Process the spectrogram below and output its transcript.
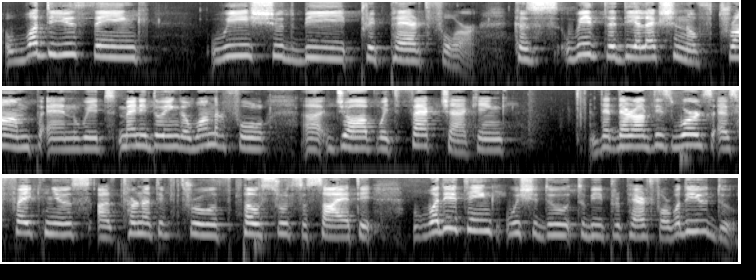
What do you think we should be prepared for because with the, election of Trump and with many doing a wonderful uh, job with fact checking, that there are these words as fake news, alternative truth, post truth society. What do you think we should do to be prepared for? What do you do?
